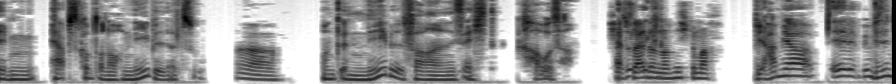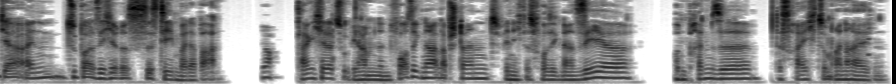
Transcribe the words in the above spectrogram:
Im Herbst kommt auch noch Nebel dazu. Ah. Und im Nebel fahren ist echt grausam. Ich hab's Also, leider ich- noch nicht gemacht. Wir haben ja, äh, wir sind ja ein super sicheres System bei der Bahn. Ja. Sage ich ja dazu. Wir haben einen Vorsignalabstand. Wenn ich das Vorsignal sehe und bremse, das reicht zum Anhalten.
